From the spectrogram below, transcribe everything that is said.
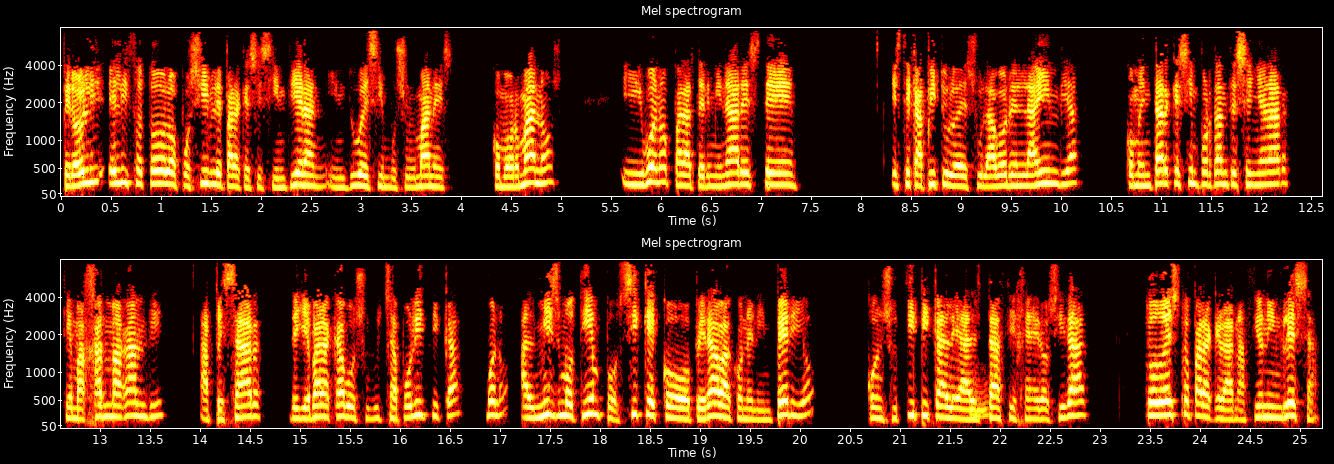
pero él, hizo todo lo posible para que se sintieran hindúes y musulmanes como hermanos. Y bueno, para terminar este, este capítulo de su labor en la India, comentar que es importante señalar que Mahatma Gandhi, a pesar de llevar a cabo su lucha política, bueno, al mismo tiempo sí que cooperaba con el imperio, con su típica lealtad y generosidad, todo esto para que la nación inglesa,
